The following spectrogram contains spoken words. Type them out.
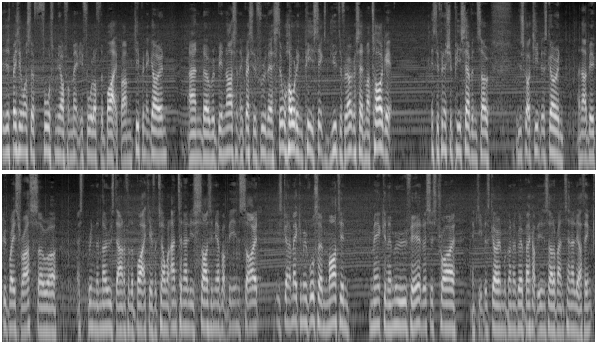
It just basically wants to force me off and make me fall off the bike, but I'm keeping it going. And uh, we've been nice and aggressive through there. Still holding P6 beautifully. Like I said, my target is to finish in P7, so you just got to keep this going, and that'd be a good race for us. So uh, let's bring the nose down for the bike here for turn one. Antonelli's sizing me up up the inside. He's going to make a move. Also, Martin making a move here. Let's just try and keep this going. We're going to go back up the inside of Antonelli, I think,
